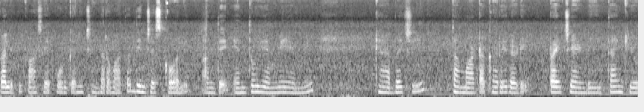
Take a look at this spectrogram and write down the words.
కలిపి కాసేపు ఉడకనిచ్చిన తర్వాత దించేసుకోవాలి. అంతే ఎంతో yummy yummy cabbage tomato curry ready. Try చేయండి. Thank you.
